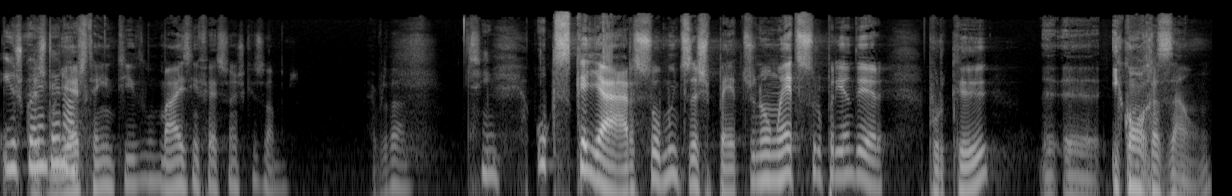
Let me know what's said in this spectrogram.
e os 49. As mulheres têm tido mais infecções que os homens. É verdade. Sim. O que se calhar, sob muitos aspectos, não é de surpreender, porque, uh, uh, e com razão,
